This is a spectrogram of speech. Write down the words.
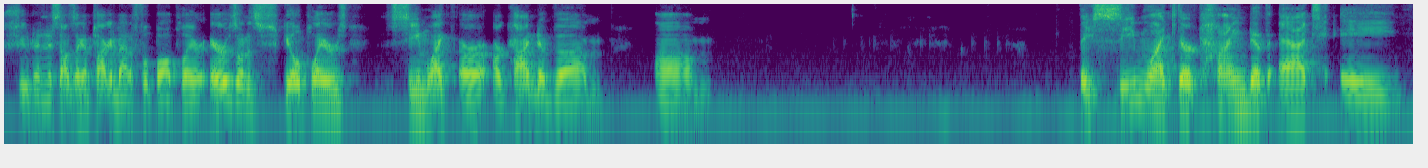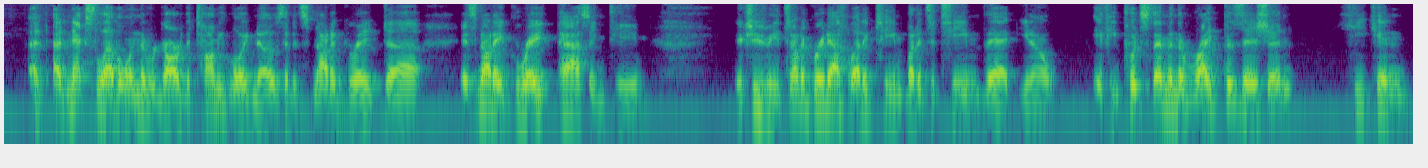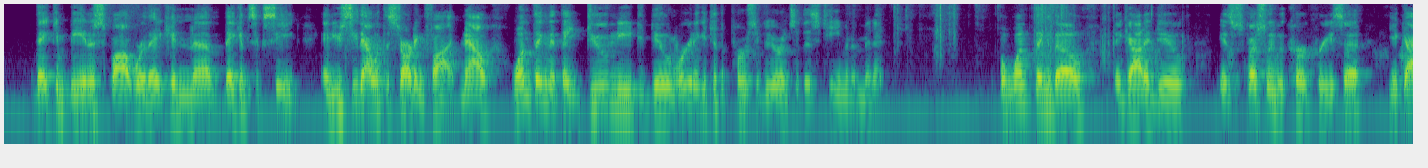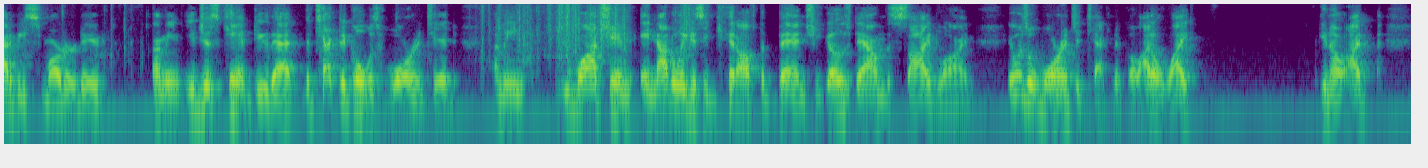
shoot, and it sounds like I'm talking about a football player. Arizona's skill players seem like are are kind of um, um, they seem like they're kind of at a, a, a next level in the regard that Tommy Lloyd knows that it's not a great uh, it's not a great passing team. Excuse me, it's not a great athletic team, but it's a team that you know if he puts them in the right position, he can they can be in a spot where they can uh, they can succeed. And you see that with the starting five. Now, one thing that they do need to do, and we're going to get to the perseverance of this team in a minute. But one thing, though, they got to do is, especially with Kerr Kriisa, you got to be smarter, dude. I mean, you just can't do that. The technical was warranted. I mean, you watch him, and not only does he get off the bench, he goes down the sideline. It was a warranted technical. I don't like, you know, I,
